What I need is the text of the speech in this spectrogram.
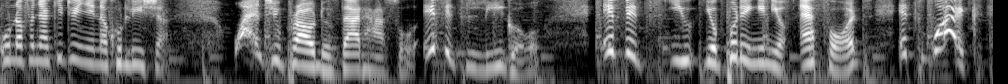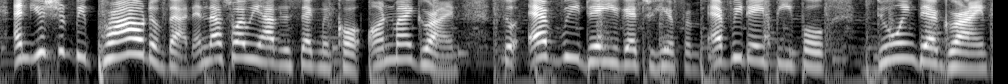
unafanya kitu yenye inakulisha. Why aren't you proud of that hustle? If it's legal if it's you you're putting in your effort it's work. And you should be proud of that. And that's why we have this segment called on my grind. So every day you get to hear from everyday people doing their grind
